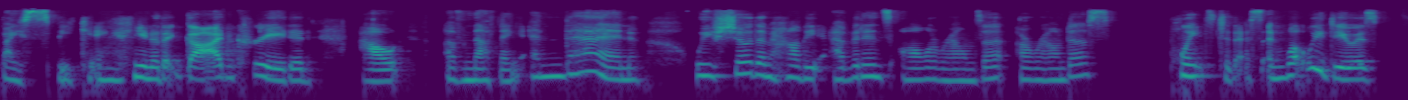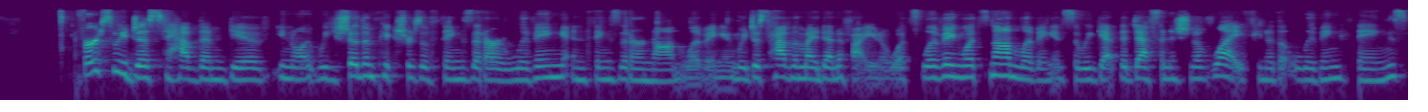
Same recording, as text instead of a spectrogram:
by speaking, you know, that God created out of nothing. And then we show them how the evidence all around, around us points to this. And what we do is first we just have them give you know like we show them pictures of things that are living and things that are non-living and we just have them identify you know what's living what's non-living and so we get the definition of life you know that living things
